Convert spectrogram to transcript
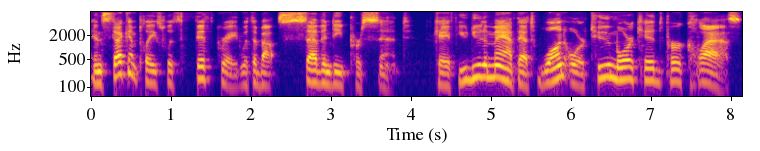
In second place was fifth grade with about seventy percent. Okay, if you do the math, that's one or two more kids per class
